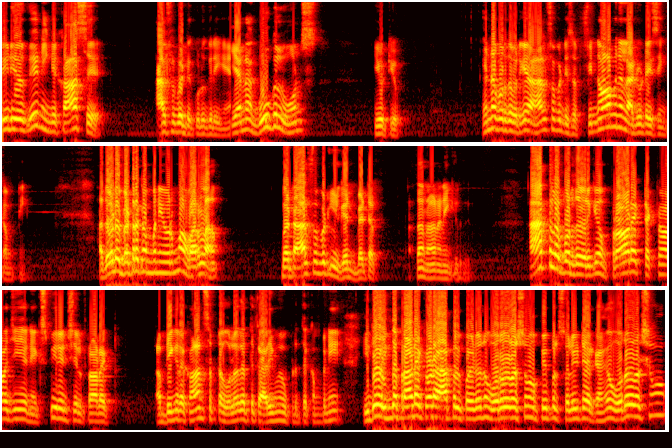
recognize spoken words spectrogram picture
வீடியோவுக்கு நீங்கள் காசு ஆல்ஃபபெட்டு கொடுக்குறீங்க. ஏன்னா கூகுள் ஓன்ஸ் யூடியூப் என்ன பொறுத்த வரைக்கும் Alphabet is a phenomenal advertising company அதோட பெட்டர் கம்பெனி வருமா? வரலாம். But Alphabet will get better அதான் நான் நினைக்கிறது. ஆப்பிளை பொறுத்த வரைக்கும் product technology and experiential product அப்படிங்கிற கான்செப்டை உலகத்துக்கு அறிமுகப்படுத்த கம்பெனி இதோ இந்த ப்ராடக்டோட ஆப்பிள் போயிடும்னு ஒரு ஒரு வருஷமும் பீப்புள் சொல்லிகிட்டே இருக்காங்க. ஒரு ஒரு வருஷமும்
